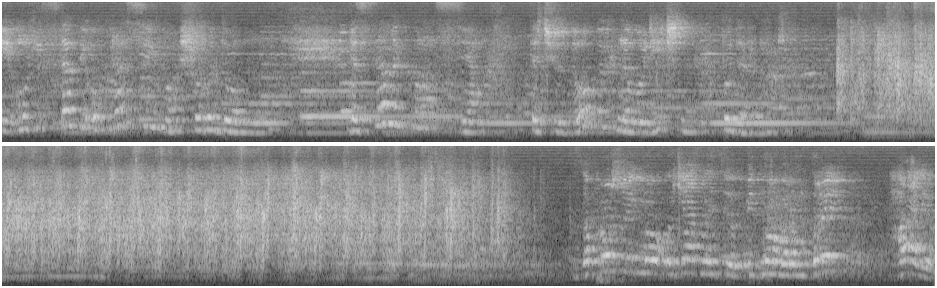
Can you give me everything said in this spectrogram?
Такі можуть стати окрасою вашого дому, веселих вас свят та чудових новорічних подарунків. Запрошуємо учасницю під номером 3 Галю.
